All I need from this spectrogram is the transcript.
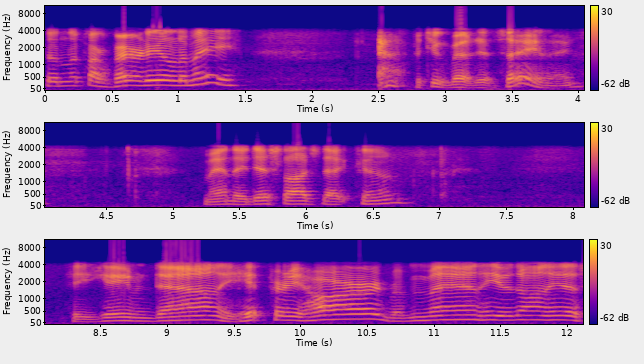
doesn't look like a fair deal to me. but you bet didn't say anything. Man, they dislodged that coon. He came down, he hit pretty hard, but man, he was on his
